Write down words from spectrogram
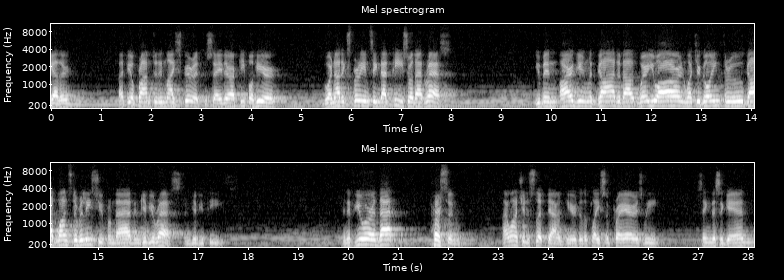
together, I feel prompted in my spirit to say there are people here who are not experiencing that peace or that rest. You've been arguing with God about where you are and what you're going through. God wants to release you from that and give you rest and give you peace. And if you are that person, I want you to slip down here to the place of prayer as we sing this again.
